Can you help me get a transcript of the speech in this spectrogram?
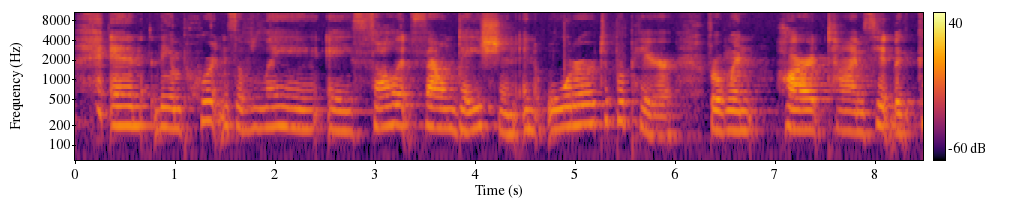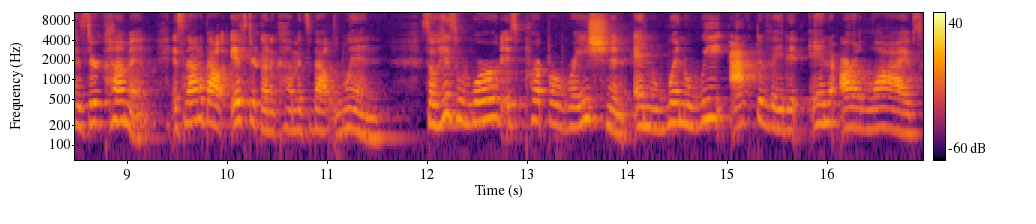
and the importance of laying a solid foundation in order to prepare for when hard times hit because they're coming. It's not about if they're going to come, it's about when. So his word is preparation. And when we activate it in our lives,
